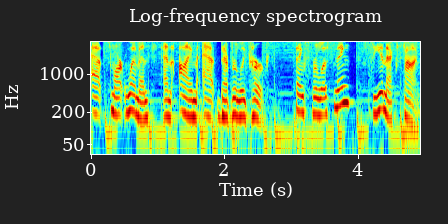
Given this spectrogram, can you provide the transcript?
at Smart Women, and I'm at Beverly Kirk. Thanks for listening. See you next time.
